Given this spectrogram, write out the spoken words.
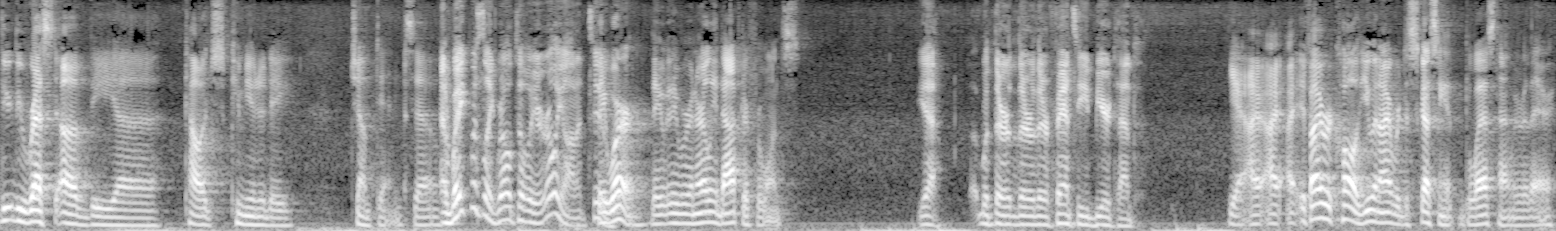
the, the rest of the uh, college community jumped in. So and Wake was like relatively early on it too. They were. They they were an early adopter for once. Yeah, with their their their fancy beer tent. Yeah, I, I if I recall, you and I were discussing it the last time we were there,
